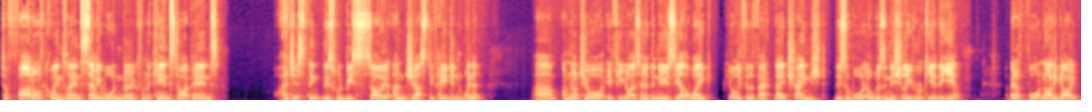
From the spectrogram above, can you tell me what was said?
to far north Queensland, Sammy Waardenburg from the Cairns Taipans. I just think this would be so unjust if he didn't win it. Um, I'm not sure if you guys heard the news the other week, purely for the fact they changed this award. It was initially Rookie of the Year. about a fortnight ago,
